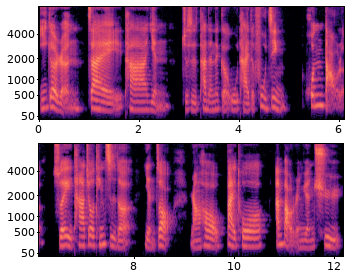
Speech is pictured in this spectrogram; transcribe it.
一个人在他演，就是他的那个舞台的附近昏倒了，所以他就停止了演奏，然后拜托安保人员去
